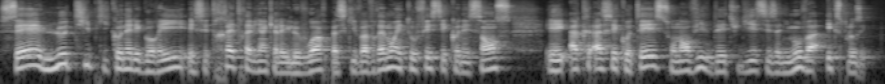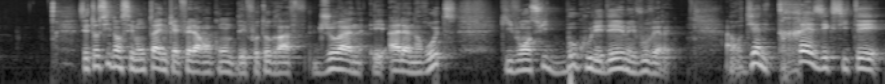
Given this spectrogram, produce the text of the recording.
C'est le type qui connaît les gorilles et c'est très très bien qu'elle aille le voir parce qu'il va vraiment étoffer ses connaissances et à, à ses côtés, son envie d'étudier ces animaux va exploser. C'est aussi dans ces montagnes qu'elle fait la rencontre des photographes Johan et Alan Root, qui vont ensuite beaucoup l'aider, mais vous verrez. Alors Diane est très excitée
